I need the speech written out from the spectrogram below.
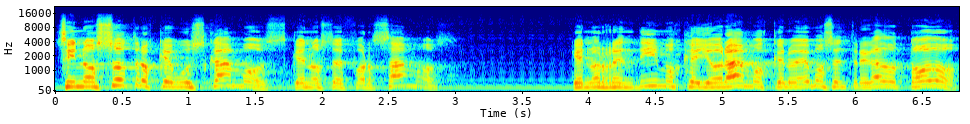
Si nosotros que buscamos, que nos esforzamos, que nos rendimos, que lloramos, que lo hemos entregado todo,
